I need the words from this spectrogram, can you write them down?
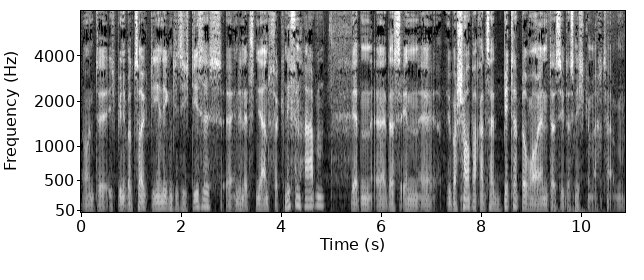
Und ich bin überzeugt, diejenigen, die sich dieses in den letzten Jahren verkniffen haben, werden äh, das in äh, überschaubarer Zeit bitter bereuen, dass sie das nicht gemacht haben.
